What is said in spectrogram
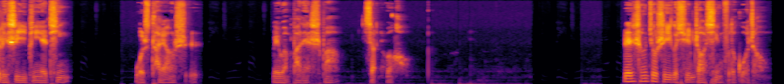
这里是一品夜听，我是太阳石，每晚八点十八向你问好。人生就是一个寻找幸福的过程，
